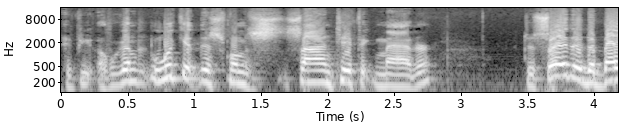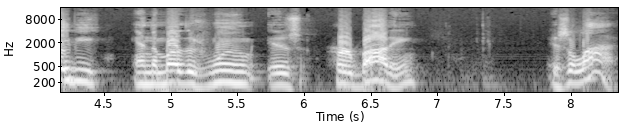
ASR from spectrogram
if, you, if we're going to look at this from a scientific matter, to say that the baby in the mother's womb is her body is a lie.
